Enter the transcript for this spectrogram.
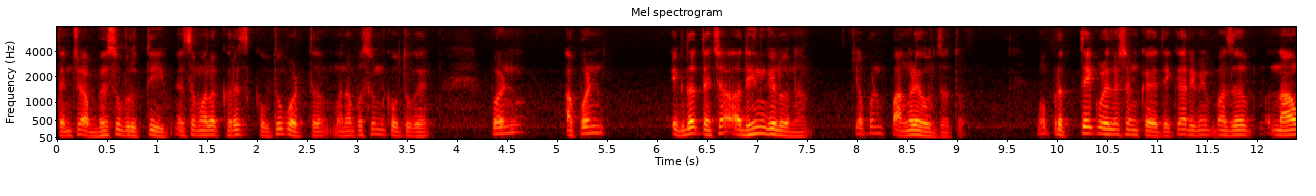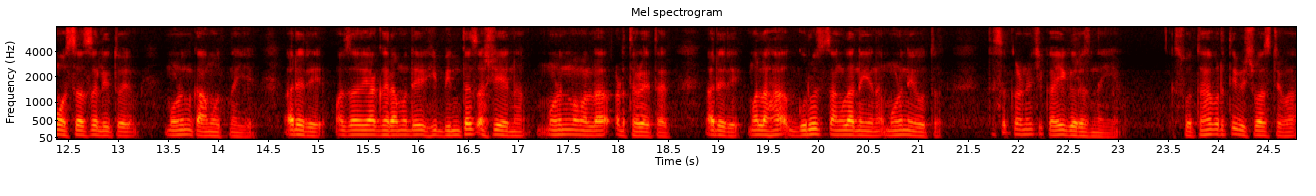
त्यांची अभ्यासू वृत्ती याचं मला खरंच कौतुक वाटतं मनापासून कौतुक आहे. पण आपण एकदा त्याच्या अधीन गेलो ना की आपण पांगळे होत जातो. मग प्रत्येक वेळेला शंका येते की अरे मी माझं नाव असं असं लिहितो आहे म्हणून काम होत नाही आहे अरे रे माझं या घरामध्ये ही भिंतच अशी आहे ना म्हणून मग मला अडथळे येत आहेत अरे रे मला हा गुरुच चांगला नाही आहे ना म्हणून हे होतं. तसं करण्याची काही गरज नाही आहे स्वतःवरती विश्वास ठेवा.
